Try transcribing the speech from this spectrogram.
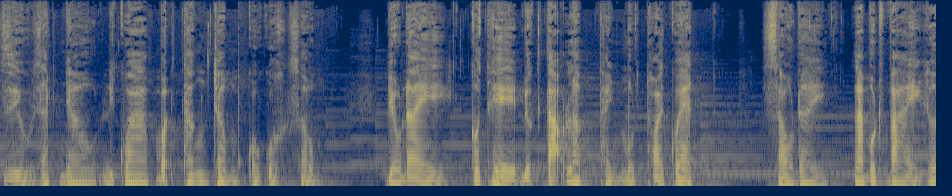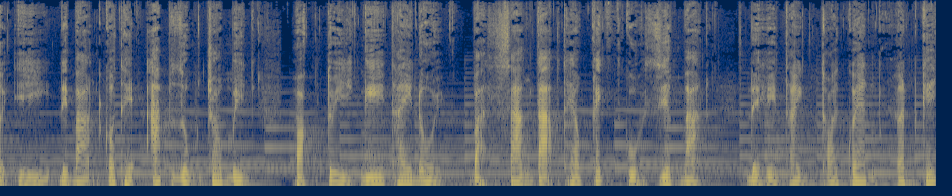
dìu dắt nhau đi qua mọi thăng trầm của cuộc sống. Điều này có thể được tạo lập thành một thói quen. Sau đây là một vài gợi ý để bạn có thể áp dụng cho mình hoặc tùy nghi thay đổi và sáng tạo theo cách của riêng bạn để hình thành thói quen gắn kết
